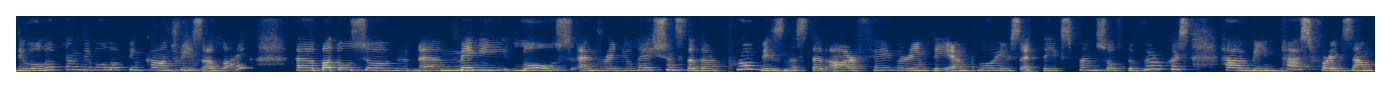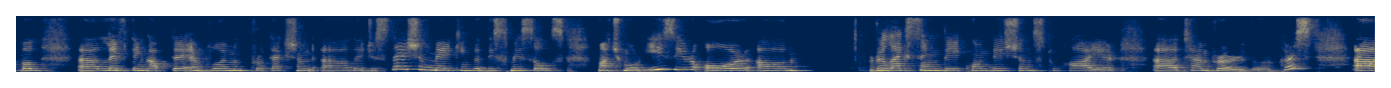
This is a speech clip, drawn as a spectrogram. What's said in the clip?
developed and developing countries alike, but also many laws and regulations that are pro-business, that are favoring the employers at the expense of the workers have been passed, for example, example, uh, lifting up the employment protection uh, legislation, making the dismissals much more easier, or um, relaxing the conditions to hire uh, temporary workers. Uh,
